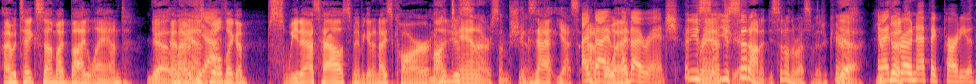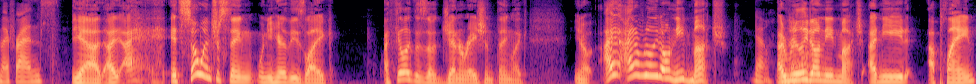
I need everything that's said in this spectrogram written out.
I would take some. I'd buy land. Yeah, and I would land. just Yeah. build like a sweet ass house. Maybe get a nice car. and then just- Montana or some shit. Exact. Yes. I'd out buy, of the way. I'd buy a ranch. and you sit, Ranch, you sit yeah. on it. You sit on the rest of it. Who cares? Yeah. You're and I'd good. throw an epic party with my friends. Yeah, I, I it's so interesting when you hear these like I feel like this is a generation thing like you know, I I don't really don't need much. No. I really don't need much. I need a plane,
